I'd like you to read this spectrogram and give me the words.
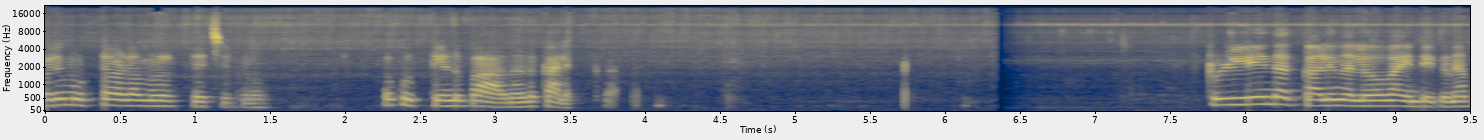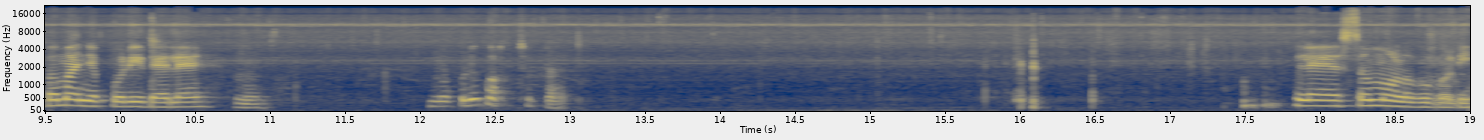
ഒരു മുട്ട അവിടെ നമ്മൾ എടുത്ത് വെച്ചിക്കണം കുത്തിയുണ്ട് പാർന്നുകൊണ്ട് കലക്കുക. ഉള്ളിയും തക്കാളിയും നല്ല വൈൻഡിക്കണം അപ്പൊ മഞ്ഞപ്പൊടി ഇടല്ലേ മഞ്ഞപ്പൊടി കുറച്ചിട്ടാ ലേസം മുളക് പൊടി.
